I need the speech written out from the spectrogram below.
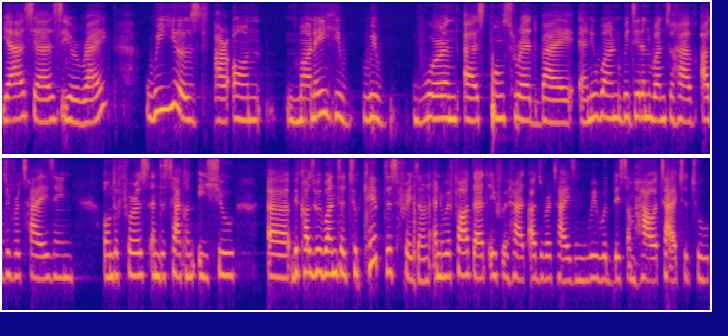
Yes, yes, you're right. We used our own money. He, we weren't uh, sponsored by anyone. We didn't want to have advertising on the first and the second issue. Uh, because we wanted to keep this freedom and we thought that if we had advertising we would be somehow attached to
